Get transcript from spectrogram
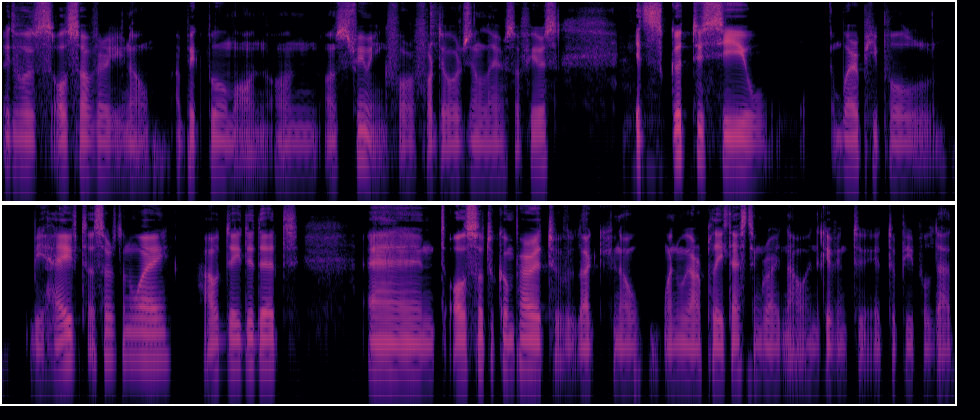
it was also very you know a big boom on on on streaming for for the original layers of fears it's good to see where people behaved a certain way how they did it and also to compare it to like you know when we are playtesting right now and giving to it to people that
